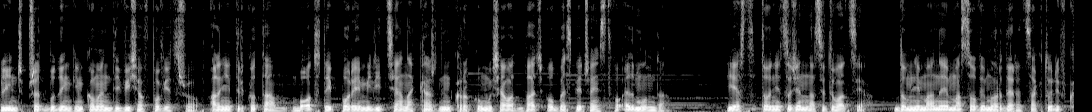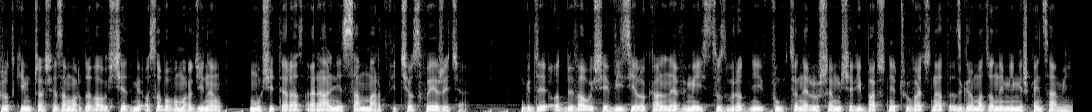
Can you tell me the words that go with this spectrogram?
Lincz przed budynkiem komendy wisiał w powietrzu, ale nie tylko tam, bo od tej pory milicja na każdym kroku musiała dbać o bezpieczeństwo Edmunda. Jest to niecodzienna sytuacja. Domniemany masowy morderca, który w krótkim czasie zamordował siedmioosobową rodzinę, musi teraz realnie sam martwić się o swoje życie. Gdy odbywały się wizje lokalne w miejscu zbrodni, funkcjonariusze musieli bacznie czuwać nad zgromadzonymi mieszkańcami.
